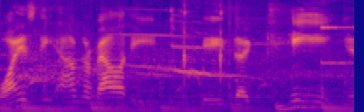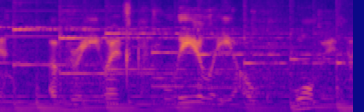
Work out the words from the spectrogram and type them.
why is the abnormality the, the king of greed when it's clearly a woman?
